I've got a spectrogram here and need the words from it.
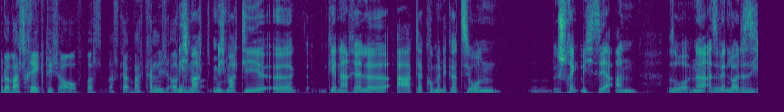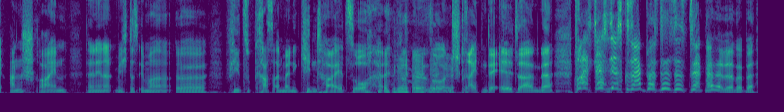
Oder was regt dich auf? Was, was, kann, was kann dich auch. Mich macht, mich macht die äh, generelle Art der Kommunikation, strengt mich sehr an. So, ne? Also wenn Leute sich anschreien, dann erinnert mich das immer äh, viel zu krass an meine Kindheit, so, so ein Streiten der Eltern, ne? Du hast das, das gesagt, du hast das, das gesagt.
